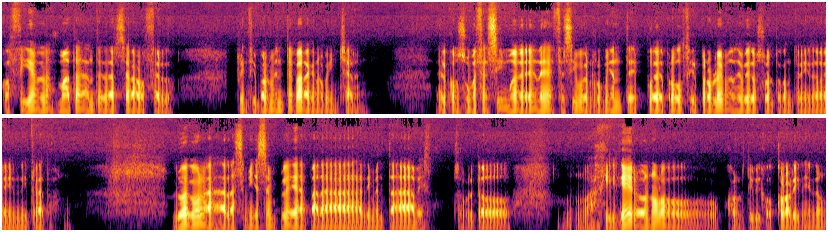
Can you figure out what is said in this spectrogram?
cocían las matas antes de dárselas a los cerdos, principalmente para que no pincharan. El consumo excesivo, en rumiantes puede producir problemas debido a su alto contenido en nitratos. Luego la, semilla se emplea para alimentar aves, sobre todo a jilgueros, ¿no? los, típicos colorines, ¿no?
